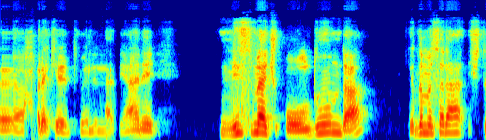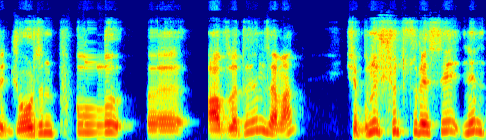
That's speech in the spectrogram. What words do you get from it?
e, hareket etmeliler. Yani mismatch olduğunda ya da mesela işte Jordan Poole'u e, avladığın zaman işte bunun şut süresinin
